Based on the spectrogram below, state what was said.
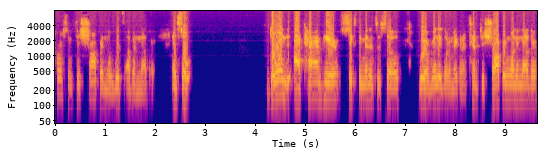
person to sharpen the wits of another. And so during our time here, 60 minutes or so, we are really going to make an attempt to sharpen one another.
